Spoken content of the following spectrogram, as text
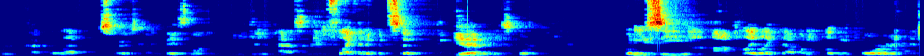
you were cut to the left, Sway was coming baseline, and you didn't pass, and deflected it, but still Yeah. you scored. What do you see on a play like that? What are you looking for? And, and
